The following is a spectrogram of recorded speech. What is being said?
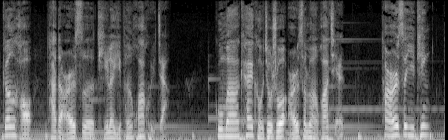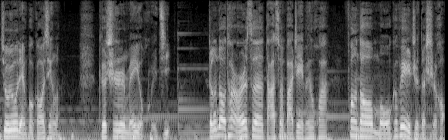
刚好她的儿子提了一盆花回家。姑妈开口就说儿子乱花钱，他儿子一听就有点不高兴了，可是没有回击。等到他儿子打算把这盆花放到某个位置的时候，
